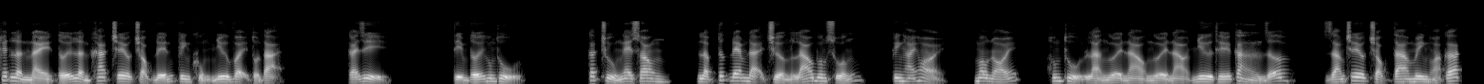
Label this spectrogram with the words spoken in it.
hết lần này tới lần khác trêu chọc đến kinh khủng như vậy tồn tại. Cái gì? Tìm tới hung thủ. Các chủ nghe xong, lập tức đem đại trưởng lão buông xuống, kinh hái hỏi, mau nói, hung thủ là người nào người nào như thế càng rỡ, dám trêu chọc ta minh hỏa các.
